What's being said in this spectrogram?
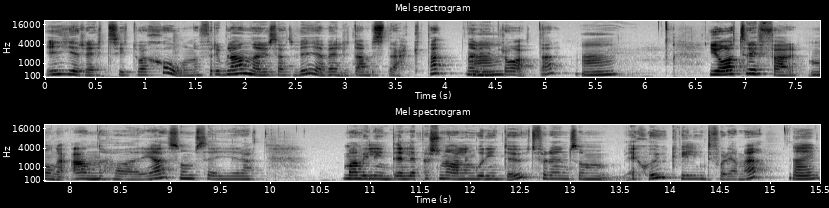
i rätt situation. För ibland är det ju så att vi är väldigt abstrakta när Mm. vi pratar. Mm. Jag träffar många anhöriga som säger att man vill inte, eller personalen går inte ut för den som är sjuk vill inte följa med. Nej.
